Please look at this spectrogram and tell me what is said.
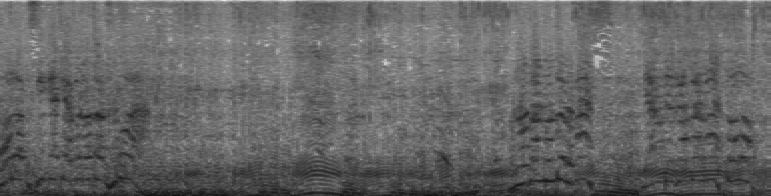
Tolong sini aja penonton semua. no van a más. Ya no más todo.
